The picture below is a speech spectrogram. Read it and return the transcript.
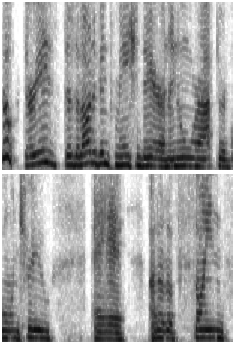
look, there is there's a lot of information there, and I know we're after going through uh, a lot of science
